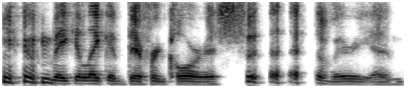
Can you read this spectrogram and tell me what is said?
make it, like, a different chorus at the very end."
